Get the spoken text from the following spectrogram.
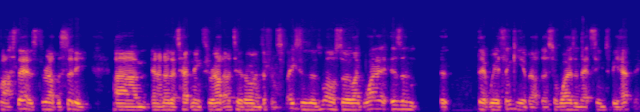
fast as throughout the city, um, and I know that's happening throughout Aotearoa in different spaces as well. So like, why isn't it that we're thinking about this, or why doesn't that seem to be happening?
